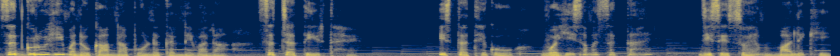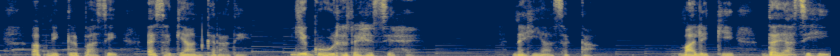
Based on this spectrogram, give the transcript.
सदगुरु ही मनोकामना पूर्ण करने वाला सच्चा तीर्थ है। इस तथ्य को वही समझ सकता है, जिसे स्वयं मालिक ही अपनी कृपा से ऐसा ज्ञान करा दे। ये गूढ़ रहस्य है। नहीं आ सकता। मालिक की दया से ही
